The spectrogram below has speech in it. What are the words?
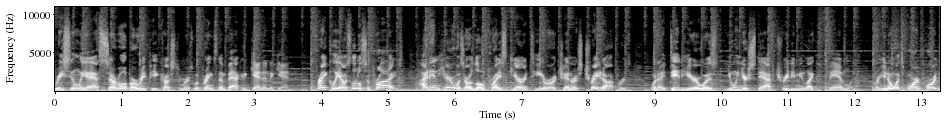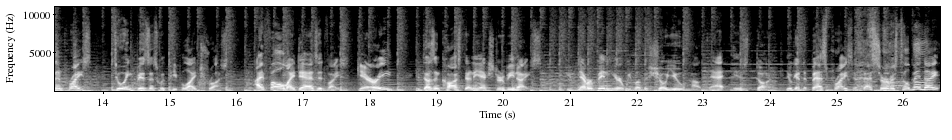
Recently, I asked several of our repeat customers what brings them back again and again. Frankly, I was a little surprised. I didn't hear it was our low price guarantee or our generous trade offers. What I did hear was you and your staff treating me like family. Or you know what's more important than price? Doing business with people I trust. I follow my dad's advice. Gary, it doesn't cost any extra to be nice. If you've never been here, we'd love to show you how that is done. You'll get the best price and best service till midnight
